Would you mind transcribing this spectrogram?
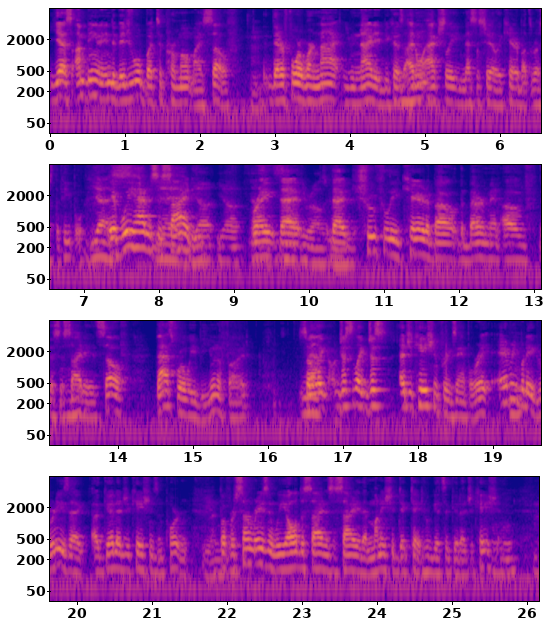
yes, I'm being an individual, but to promote myself. Hmm. Therefore, we're not united because I don't Mhm. actually necessarily care about the rest of the people. Yes. If we had a society, yeah, yeah, That's right, exactly where I was that that truthfully cared about the betterment of the society itself, that's where we'd be unified. So Yeah. like just like just education for example, right? Everybody agrees that a good education is important. Yeah. But for some reason we all decide in society that money should dictate who gets a good education Mhm.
